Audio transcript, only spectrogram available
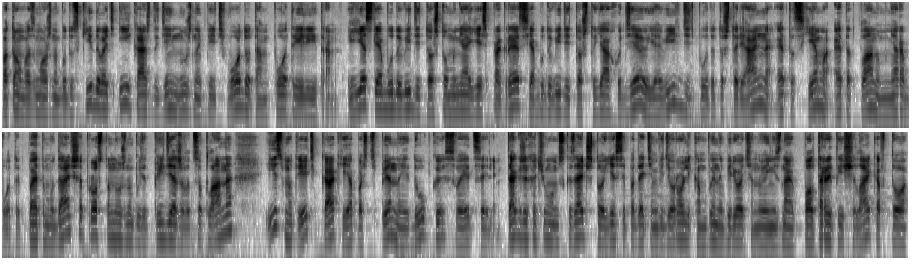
потом, возможно, буду скидывать, и каждый день нужно пить воду там по 3 литра. И если я буду видеть то, что у меня есть прогресс, я буду видеть то, что я худею, я видеть буду то, что реально эта схема, этот план у меня работает. Поэтому дальше просто нужно будет придерживаться плана и смотреть, как я постепенно иду к своей цели. Также хочу вам сказать, что если под этим видеороликом вы наберете, ну я не знаю, полторы тысячи лайков, то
